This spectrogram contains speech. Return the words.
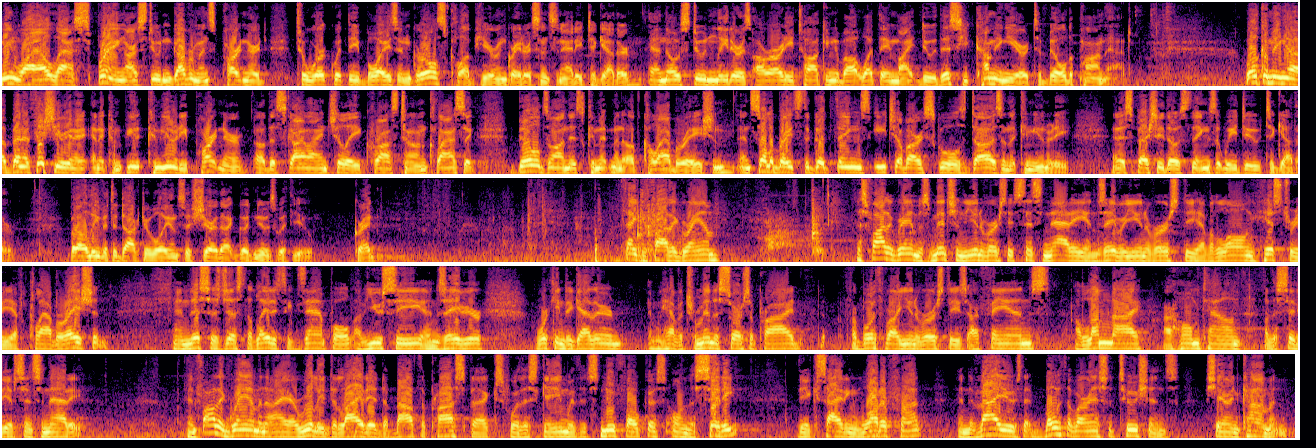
Meanwhile, last spring, our student governments partnered to work with the Boys and Girls Club here in Greater Cincinnati together, and those student leaders are already talking about what they might do this coming year to build upon that. Welcoming a beneficiary and a, community partner of the Skyline Chili Crosstown Classic builds on this commitment of collaboration and celebrates the good things each of our schools does in the community, and especially those things that we do together. But I'll leave it to Dr. Williams to share that good news with you. Greg? Thank you, Father Graham. As Father Graham has mentioned, the University of Cincinnati and Xavier University have a long history of collaboration. And this is just the latest example of UC and Xavier working together. And we have a tremendous source of pride for both of our universities, our fans, alumni, our hometown of the city of Cincinnati. And Father Graham and I are really delighted about the prospects for this game with its new focus on the city, the exciting waterfront, and the values that both of our institutions share in common.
